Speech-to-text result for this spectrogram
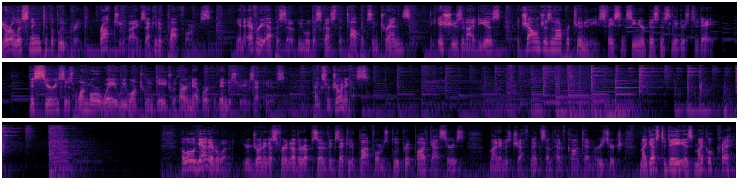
You're listening to The Blueprint, brought to you by Executive Platforms. In every episode, we will discuss the topics and trends, the issues and ideas, the challenges and opportunities facing senior business leaders today. This series is one more way we want to engage with our network of industry executives. Thanks for joining us. Again, everyone. You're joining us for another episode of Executive Platform's Blueprint podcast series. My name is Jeff Mix. I'm head of content and research. My guest today is Michael Kraich.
